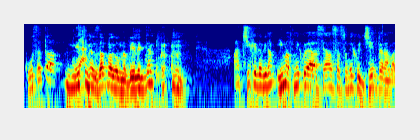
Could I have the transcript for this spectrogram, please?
Косата не да. сум ја запалил на Великден, А чекај да видам, имав некоја сеанса со некој джемпер, ама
